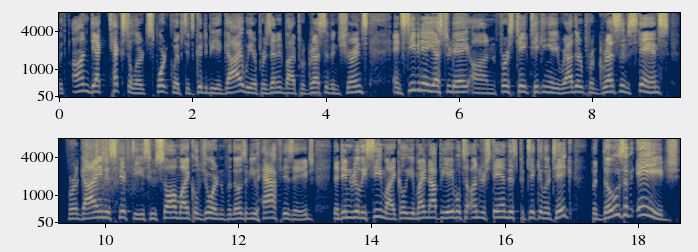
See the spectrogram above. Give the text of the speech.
with on deck text alerts, Sport Clips. It's good to be a guy. We are presented by Progressive Insurance. And Stephen A. yesterday on First Take taking a rather progressive stance for a guy in his 50s who saw Michael Jordan. For those of you half his age that didn't really see Michael, you might not be able to understand this particular take, but those of age,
